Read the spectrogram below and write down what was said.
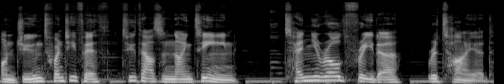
on June 25, 2019, 10 year old Frida retired.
